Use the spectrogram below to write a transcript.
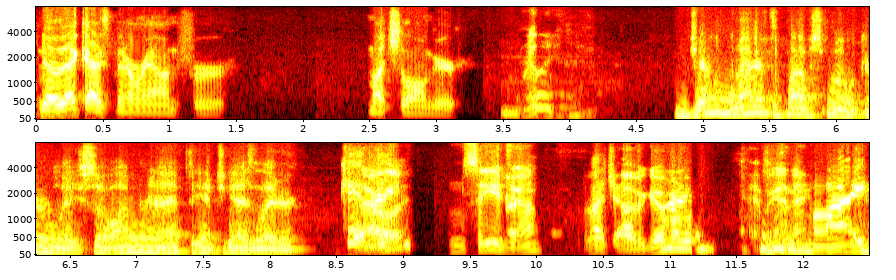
no, that guy's been around for much longer. Really? Gentlemen, I have to pop smoke early, so I'm going to have to catch you guys later. Okay, all right. man. right. We'll see you, John. Hi, John. Have a good one. Have a good night. Bye.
